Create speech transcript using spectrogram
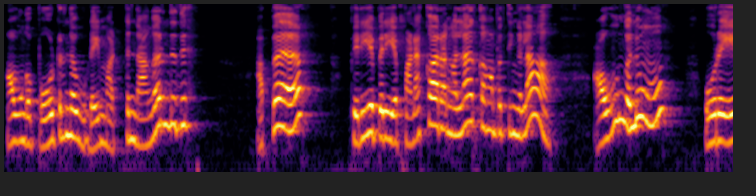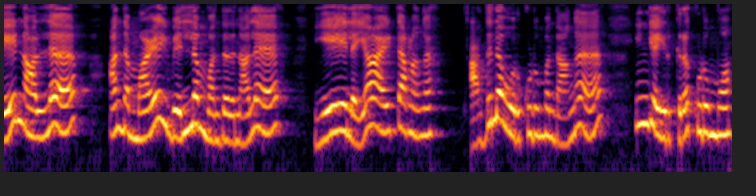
அவங்க போட்டிருந்த உடை மட்டும்தாங்க இருந்தது. அப்போ பெரிய பெரிய பணக்காரங்கள்லாம் இருக்காங்க பார்த்தீங்களா? அவங்களும் ஒரே நாளில் அந்த மழை வெள்ளம் வந்ததுனால ஏழையாக ஆயிட்டாங்கங்க. அதில் ஒரு குடும்பம் தாங்க இங்கே இருக்கிற குடும்பம்.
